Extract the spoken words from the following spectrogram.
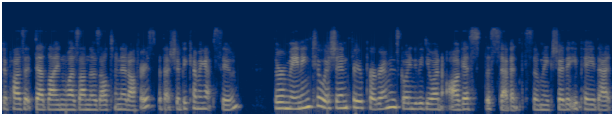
deposit deadline was on those alternate offers, but that should be coming up soon. The remaining tuition for your program is going to be due on August the 7th. So make sure that you pay that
